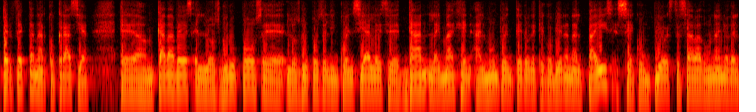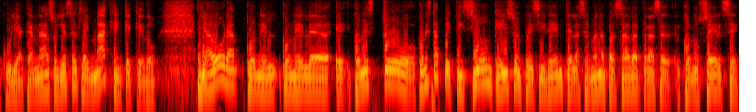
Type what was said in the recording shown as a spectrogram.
perfecta narcocracia. Eh, cada vez los grupos, los grupos delincuenciales dan la imagen al mundo entero de que gobiernan al país. Se cumplió este sábado un año del Culiacanazo y esa es la imagen que quedó. Y ahora con el, con el, con esto, con esta petición que hizo el presidente la semana pasada tras eh, conocerse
